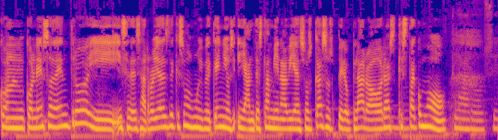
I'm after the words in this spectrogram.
con, con eso dentro y, y se desarrolla desde que somos muy pequeños. Y antes también había esos casos, pero claro, ahora es que está como Claro, sí,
